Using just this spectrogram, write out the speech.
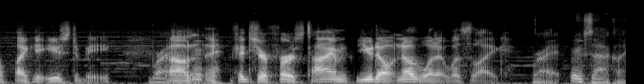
like it used to be. Right. Um, if it's your first time, you don't know what it was like. Right, exactly.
